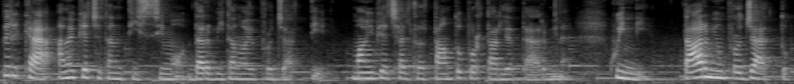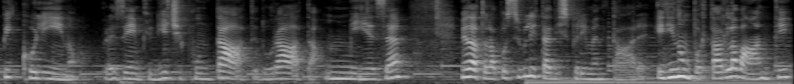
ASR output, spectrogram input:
perché a me piace tantissimo dar vita a nuovi progetti, ma mi piace altrettanto portarli a termine. Quindi darmi un progetto piccolino per esempio 10 puntate durata un mese, mi ha dato la possibilità di sperimentare e di non portarlo avanti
